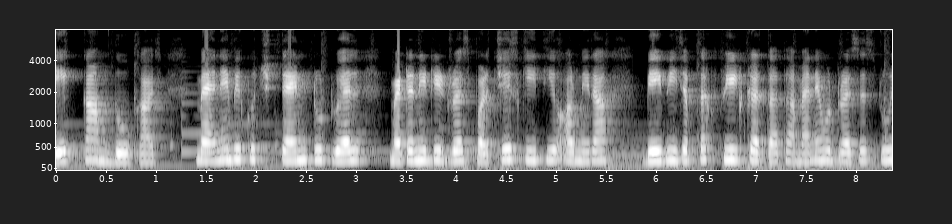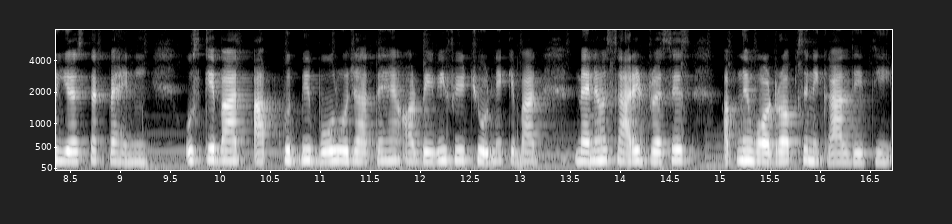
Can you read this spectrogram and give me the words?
एक काम, दो काज। मैंने भी कुछ ten to twelve maternity dress purchase की थी और मेरा बेबी जब तक फ़ीड करता था, मैंने वो ड्रेसेस टू इयर्स तक पहनी। उसके बाद आप खुद भी बोर हो जाते हैं और बेबी फ़ीड छोड़ने के बाद मैंने वो सारी ड्रेसेस अपने वार्ड्रॉप से निकाल दी थी।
